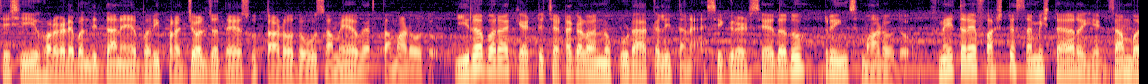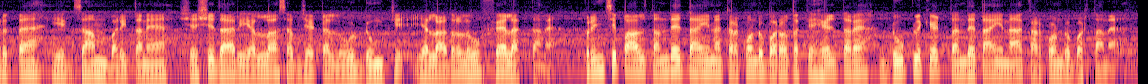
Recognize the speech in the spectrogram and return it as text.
ಶಶಿ ಹೊರಗಡೆ ಬಂದಿದ್ದಾನೆ, ಬರೀ ಪ್ರಜ್ವಲ್ ಜೊತೆ ಸುತ್ತಾಡೋದು, ಸಮಯ ವ್ಯರ್ಥ ಮಾಡೋದು. ಇರಬರ ಕೆಟ್ಟ ಚಟಗಳನ್ನು ಕೂಡ ಕಲಿತಾನೆ, ಸಿಗರೇಟ್ ಸೇದೋದು, ಡ್ರಿಂಕ್ಸ್ ಮಾಡೋದು. ಸ್ನೇಹಿತರೆ ಫಸ್ಟ್ ಸೆಮಿಸ್ಟರ್ ಎಕ್ಸಾಮ್ ಬರುತ್ತೆ ಎಕ್ಸಾಮ್ ಬರೀತಾನೆ, ಶಶಿಧರ್ ಎಲ್ಲ ಸಬ್ಜೆಕ್ಟಲ್ಲೂ ಡುಮ್ಕಿ, ಎಲ್ಲದರಲ್ಲೂ ಫೇಲ್ ಆಗ್ತಾನೆ. ಪ್ರಿನ್ಸಿಪಾಲ್ ತಂದೆ ತಾಯಿನ ಕರ್ಕೊಂಡು ಬರೋದಕ್ಕೆ ಹೇಳ್ತಾರೆ ಡೂಪ್ಲಿಕೇಟ್ ತಂದೆ ತಾಯಿನ ಕರ್ಕೊಂಡು ಬರ್ತಾನೆ.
